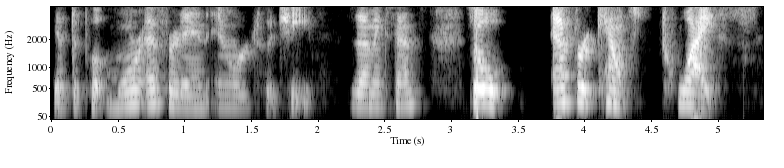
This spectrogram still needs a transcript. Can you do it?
You have to put more effort in in order to achieve. Does that make sense? So effort counts twice.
